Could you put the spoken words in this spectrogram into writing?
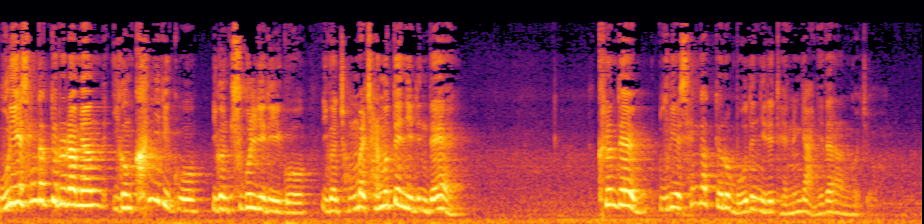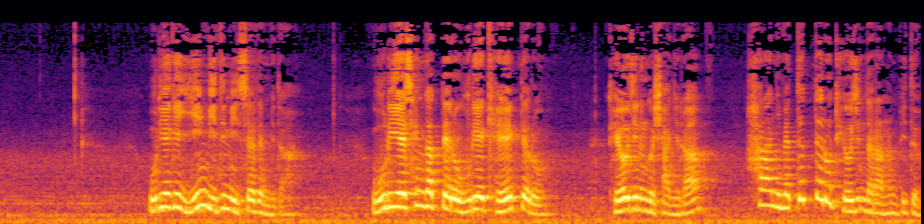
우리의 생각대로라면 이건 큰일이고 이건 죽을 일이고 이건 정말 잘못된 일인데 그런데 우리의 생각대로 모든 일이 되는 게 아니다라는 거죠. 우리에게 이 믿음이 있어야 됩니다. 우리의 생각대로 우리의 계획대로 되어지는 것이 아니라 하나님의 뜻대로 되어진다라는 믿음.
